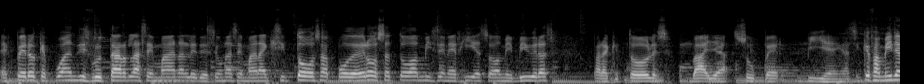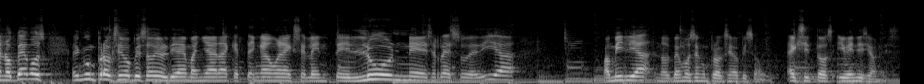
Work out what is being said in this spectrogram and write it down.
Espero que puedan disfrutar la semana. Les deseo una semana exitosa, poderosa, todas mis energías, todas mis vibras, para que todo les vaya súper bien. Así que familia, nos vemos en un próximo episodio el día de mañana. Que tengan un excelente lunes, resto de día. Familia, nos vemos en un próximo episodio. Éxitos y bendiciones.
